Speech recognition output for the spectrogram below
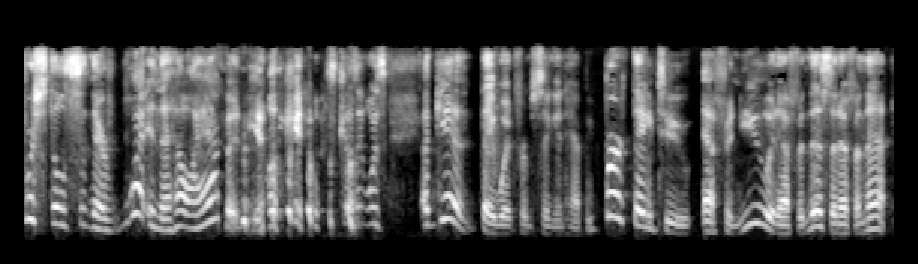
we're still sitting there. What in the hell happened? You know, like it was because it was again. They went from singing "Happy Birthday" to F and you and F and this and F and that.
